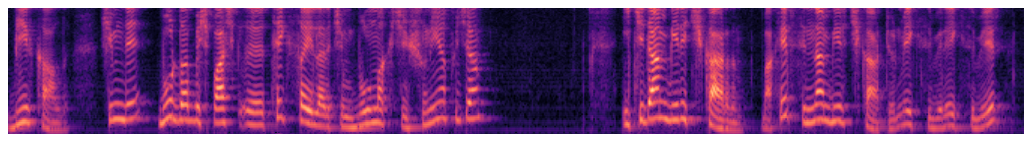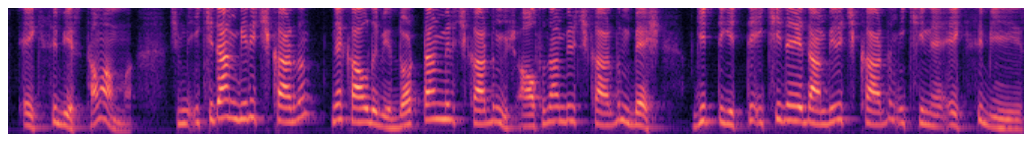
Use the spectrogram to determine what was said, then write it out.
1 kaldı. Şimdi burada başka, e, tek sayılar için bulmak için şunu yapacağım. 2'den 1'i çıkardım. Bak hepsinden 1 çıkartıyorum. Eksi 1, eksi 1, eksi 1. Tamam mı? Şimdi 2'den 1'i çıkardım. Ne kaldı 1? 4'ten 1'i çıkardım 3. 6'dan 1'i çıkardım 5. Gitti gitti. 2n'den 1'i çıkardım. 2n eksi 1.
